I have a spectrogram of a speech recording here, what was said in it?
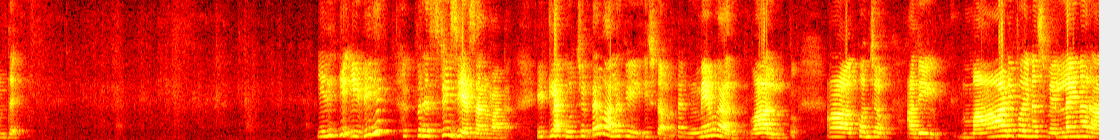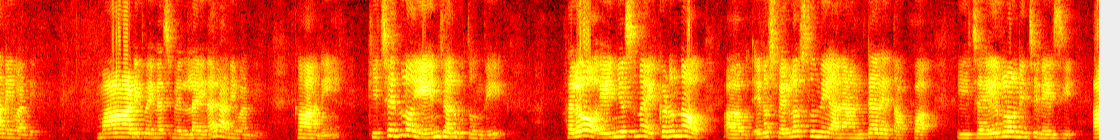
అంతే. ఇది ఇది ప్రెస్టీజియస్ అనమాట ఇట్లా కూర్చుంటే వాళ్ళకి ఇష్టం. అంటే మేము కాదు వాళ్ళు. కొంచెం అది మాడిపోయిన స్మెల్ అయినా రానివ్వండి. మాడిపోయిన స్మెల్ అయినా రానివ్వండి. కానీ కిచెన్లో ఏం జరుగుతుంది? హలో ఏం చేస్తున్నావు? ఎక్కడున్నావు? ఏదో స్మెల్ వస్తుంది అని అంటారే తప్ప ఈ చైర్లో నుంచి లేచి ఆ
